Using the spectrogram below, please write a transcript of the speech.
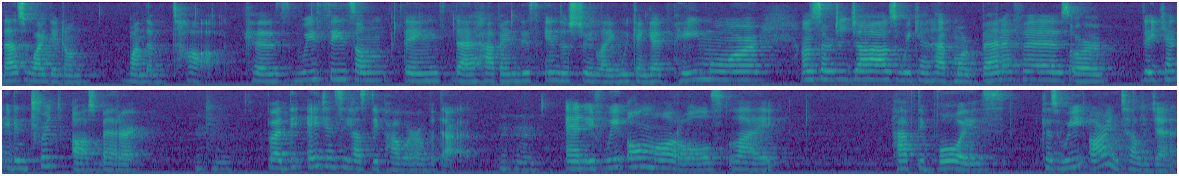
That's why they don't want them to talk. Because we see some things that happen in this industry, like we can get paid more on certain jobs, we can have more benefits, or they can even treat us better. Mm-hmm. But the agency has the power over that. Mm-hmm. And if we all models like have the voice, because we are intelligent,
